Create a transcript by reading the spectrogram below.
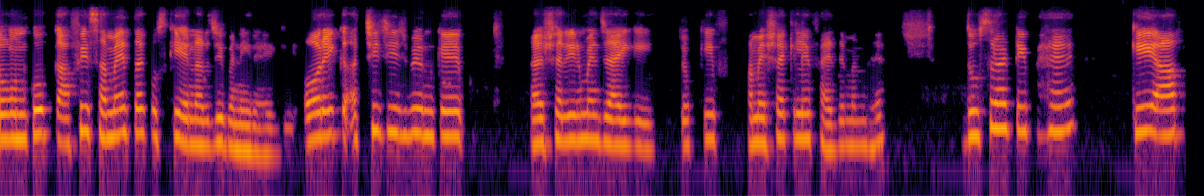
तो उनको काफ़ी समय तक उसकी एनर्जी बनी रहेगी। और एक अच्छी चीज़ भी उनके शरीर में जाएगी, जो कि हमेशा के लिए फ़ायदेमंद है। दूसरा टिप है कि आप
